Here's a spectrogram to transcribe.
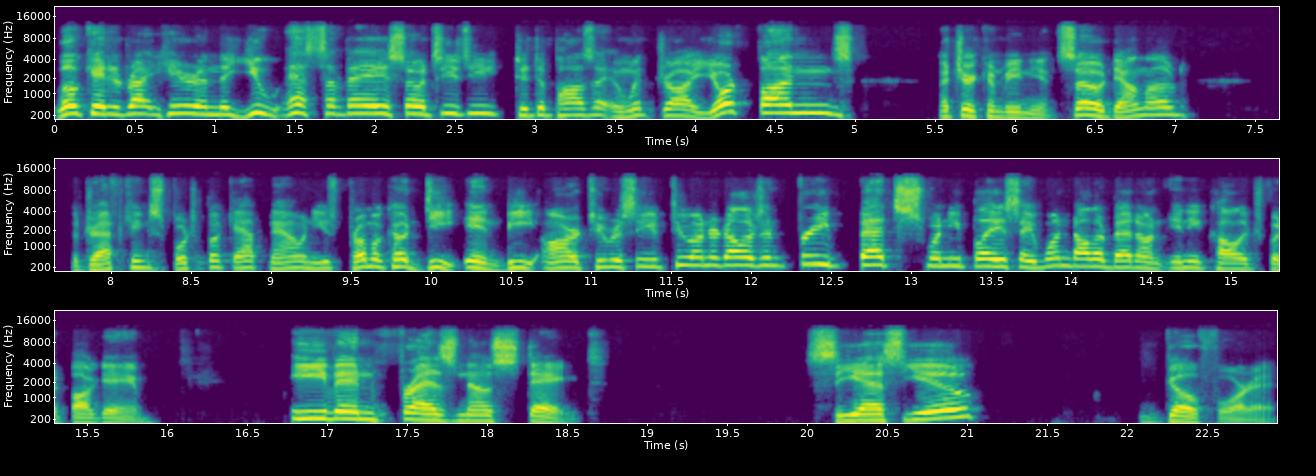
located right here in the US of A, so it's easy to deposit and withdraw your funds at your convenience. So download the DraftKings Sportsbook app now and use promo code DNVR to receive $200 in free bets when you place a $1 bet on any college football game, even Fresno State. CSU, go for it.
